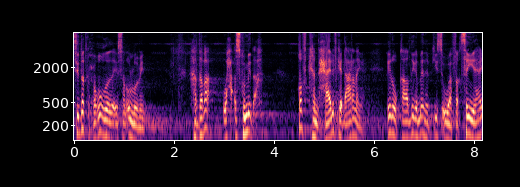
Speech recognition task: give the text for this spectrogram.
si dadka xuquuqdooda aysan u lumin. Haddaba waxa isku mid ah qofkan xaalifkay dhaaranaya inuu qaadiga madhabkiisa waafaqsan yahay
